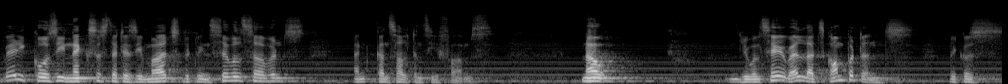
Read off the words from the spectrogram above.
very cozy nexus that has emerged between civil servants and consultancy firms. Now, you will say, well, that's competence, because,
